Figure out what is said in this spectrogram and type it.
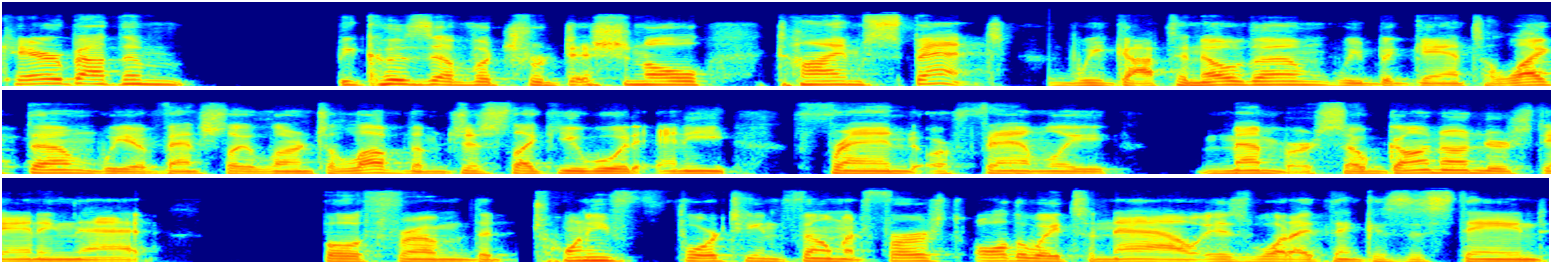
care about them because of a traditional time spent. We got to know them, we began to like them, we eventually learned to love them just like you would any friend or family member. So Gunn understanding that both from the 2014 film at first all the way to now is what I think has sustained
